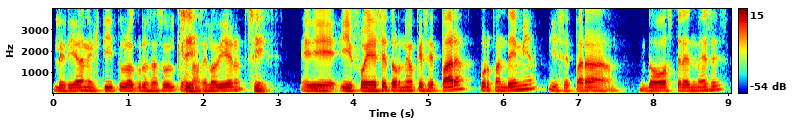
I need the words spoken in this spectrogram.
le dieran el título a Cruz Azul, que Sí. no se lo dieron. Sí. Eh, y fue ese torneo que se para por pandemia y se para dos, tres meses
